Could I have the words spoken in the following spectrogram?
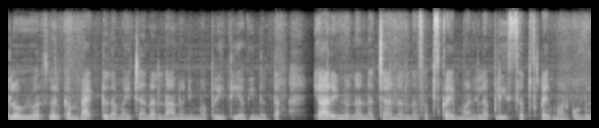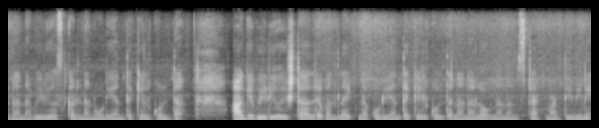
Hello viewers welcome back to the my channel ನಾನು ನಿಮ್ಮ ಪ್ರೀತಿಯ ವಿನುತ. ಯಾರಿನ್ನೂ ನನ್ನ ಚಾನಲ್ನ ಸಬ್ಸ್ಕ್ರೈಬ್ ಮಾಡಿಲ್ಲ ಪ್ಲೀಸ್ ಸಬ್ಸ್ಕ್ರೈಬ್ ಮಾಡಿಕೊಂಡು ನನ್ನ ವೀಡಿಯೋಸ್ಗಳನ್ನ ನೋಡಿ ಅಂತ ಕೇಳ್ಕೊಳ್ತಾ. ಹಾಗೆ ವಿಡಿಯೋ ಇಷ್ಟ ಆದರೆ ಒಂದು ಲೈಕ್ನ ಕೊಡಿ ಅಂತ ಕೇಳ್ಕೊಳ್ತಾ ನನ್ನ ಲಾಗ್ನ ನಾನು ಸ್ಟಾರ್ಟ್ ಮಾಡ್ತಿದ್ದೀನಿ.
